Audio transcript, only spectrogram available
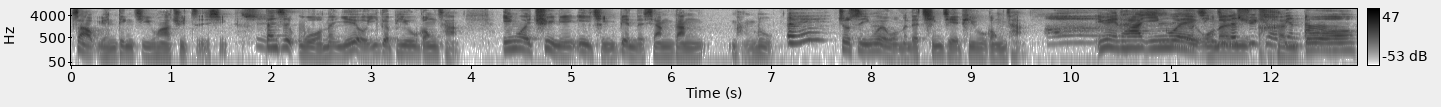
照原定计划去执行。是，但是我们也有一个 PU 工厂，因为去年疫情变得相当忙碌，哎，就是因为我们的清洁皮肤工厂。哦。因为它因为我们很多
